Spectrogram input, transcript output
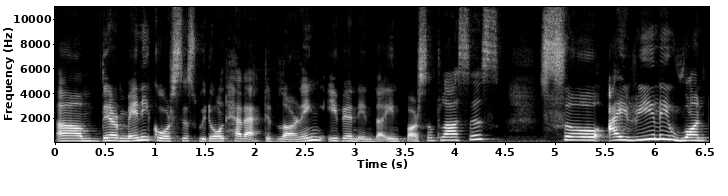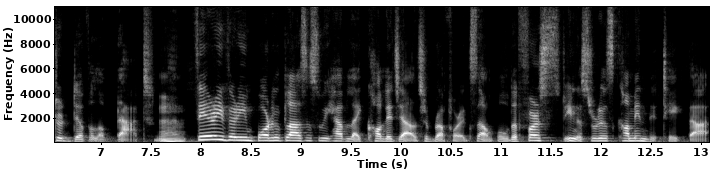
Um, there are many courses we don't have active learning, even in the in-person classes. So I really want to develop that. Mm-hmm. Very, very important classes we have like college algebra, for example. The first you know, students come in, they take that.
